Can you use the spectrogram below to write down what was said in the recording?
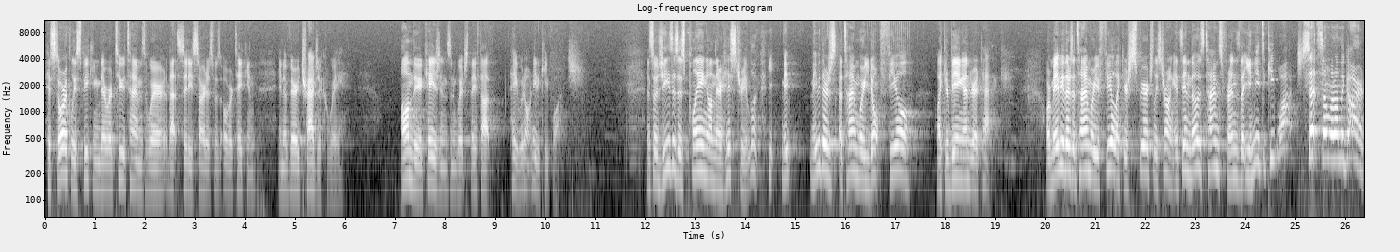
Historically speaking, there were two times where that city, Sardis, was overtaken in a very tragic way. On the occasions in which they thought, hey, we don't need to keep watch. And so Jesus is playing on their history. Look, maybe, there's a time where you don't feel like you're being under attack. Or maybe there's a time where you feel like you're spiritually strong. It's in those times, friends, that you need to keep watch. Set someone on the guard.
